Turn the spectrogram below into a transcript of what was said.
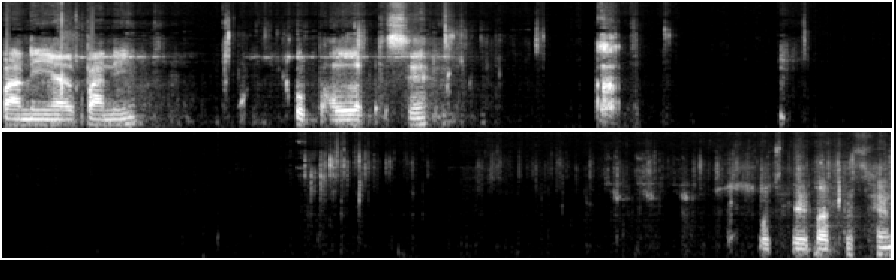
পানি আর পানি। খুব ভালো লাগতেছে। বুঝতে পারতেছেন।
